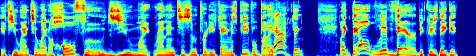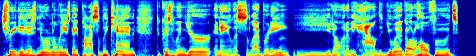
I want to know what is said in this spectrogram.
if you went to like a Whole Foods, you might run into some pretty famous people. But I Yeah. think like they all live there because they get treated as normally as they possibly can. Because when you're an A-list celebrity, you don't want to be hounded. You want to go to Whole Foods,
